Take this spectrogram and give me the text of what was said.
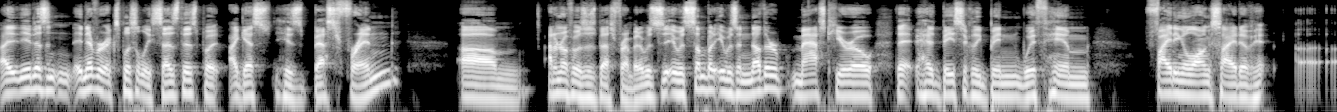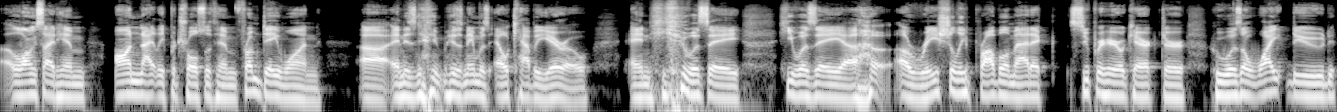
it doesn't. It never explicitly says this, but I guess his best friend. Um, I don't know if it was his best friend, but it was it was somebody. It was another masked hero that had basically been with him, fighting alongside of him, uh, alongside him on nightly patrols with him from day one. Uh, and his name his name was El Caballero, and he was a he was a uh, a racially problematic superhero character who was a white dude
